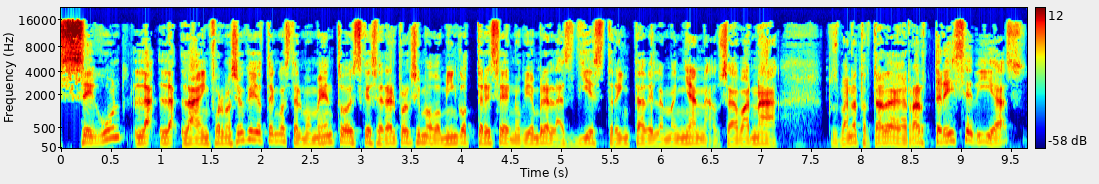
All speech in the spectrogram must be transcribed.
Según la, información que yo tengo hasta el momento es que será el próximo domingo 13 de noviembre a las 10.30 de la mañana. O sea, van a, pues van a tratar de agarrar 13 días,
